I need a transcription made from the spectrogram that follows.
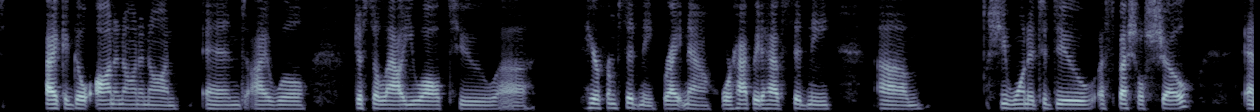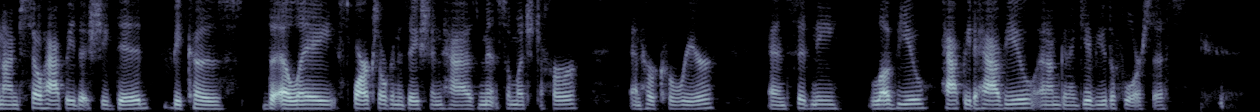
I could go on and on and on. And I will just allow you all to uh, hear from Sydney right now. We're happy to have Sydney. Um, she wanted to do a special show, and I'm so happy that she did because the LA Sparks organization has meant so much to her and her career. And Sydney, love you, happy to have you, and I'm going to give you the floor, sis.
